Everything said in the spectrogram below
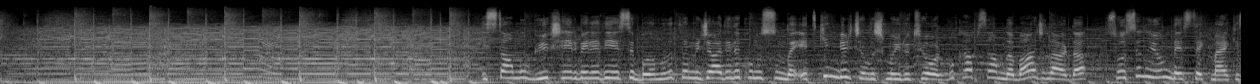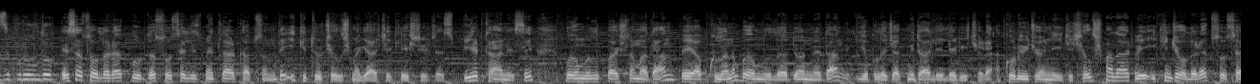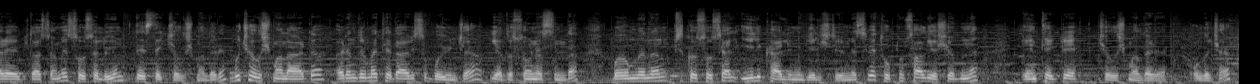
İstanbul Büyükşehir Belediyesi bağımlılıkla mücadele konusunda etkin bir çalışma yürütüyor. Bu kapsamda Bağcılar'da Sosyal Uyum Destek Merkezi kuruldu. Esas olarak burada sosyal hizmetler kapsamında iki tür çalışma gerçekleştireceğiz. Bir tanesi bağımlılık başlamadan veya kullanım bağımlılığa dönmeden yapılacak müdahaleleri içeren koruyucu önleyici çalışmalar ve ikinci olarak sosyal rehabilitasyon ve sosyal uyum destek çalışmaları. Bu çalışmalarda arındırma tedavisi boyunca ya da sonrasında bağımlının psikososyal iyilik halinin geliştirilmesi ve toplumsal yaşamını entegre çalışmaları olacak.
